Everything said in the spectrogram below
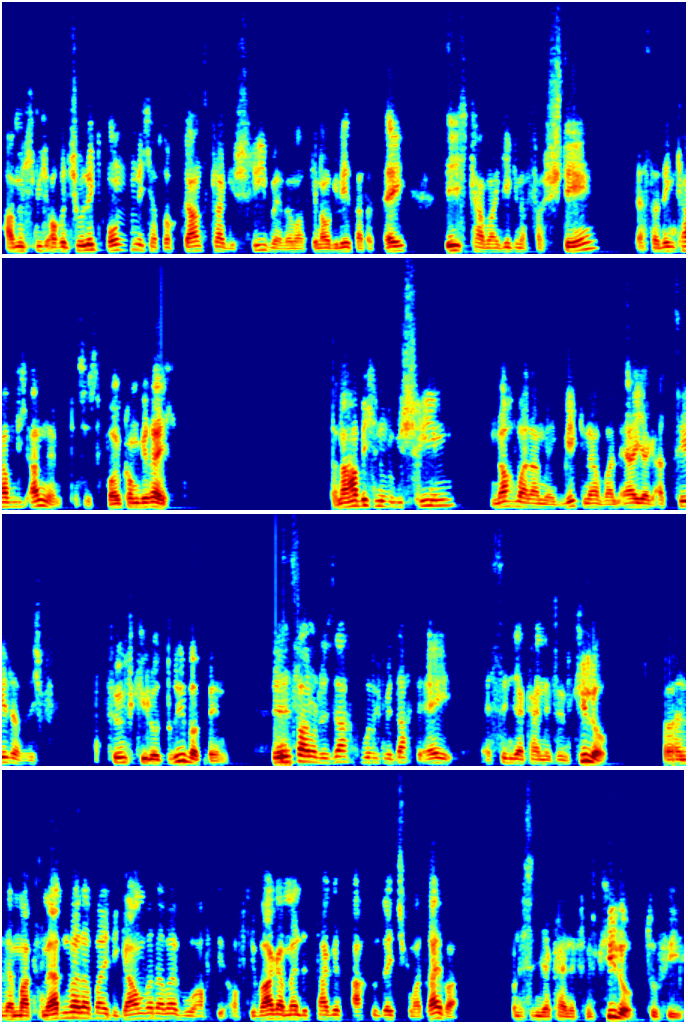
habe ich mich auch entschuldigt und ich habe es auch ganz klar geschrieben, wenn man es genau gelesen hat, dass, ey, ich kann meinen Gegner verstehen, dass er den Kampf nicht annimmt. Das ist vollkommen gerecht. Danach habe ich nur geschrieben, nochmal an meinen Gegner, weil er ja erzählt hat, dass ich fünf Kilo drüber bin. Das war nur die Sache, wo ich mir dachte, ey, es sind ja keine fünf Kilo. Weil der Max Merten war dabei, die Gaben war dabei, wo auf die, auf die Waage am Ende des Tages 68,3 war. Und es sind ja keine fünf Kilo zu viel.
